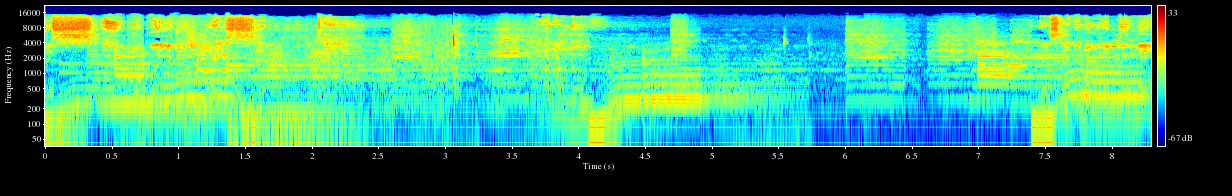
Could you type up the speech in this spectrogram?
This, but will you embrace it? I don't know. Guess I can only do me.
